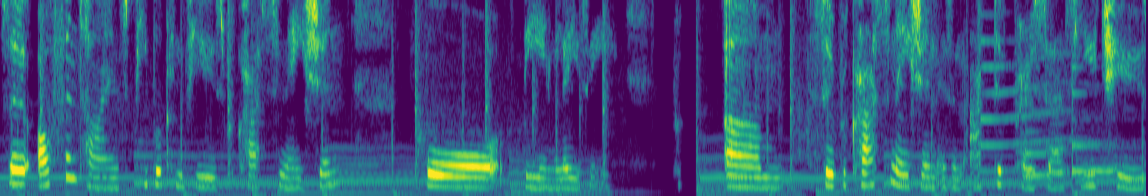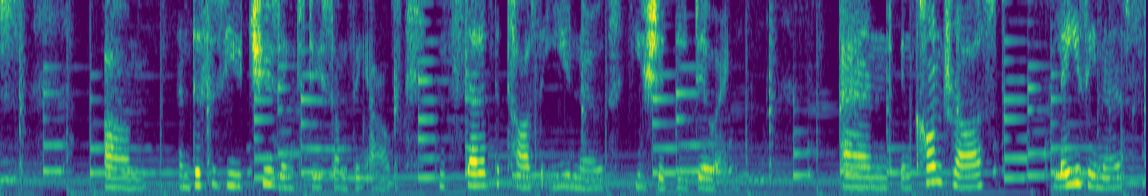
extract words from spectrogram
So, oftentimes, people confuse procrastination for being lazy. Um, so, procrastination is an active process you choose um, and this is you choosing to do something else instead of the task that you know you should be doing. And in contrast, laziness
